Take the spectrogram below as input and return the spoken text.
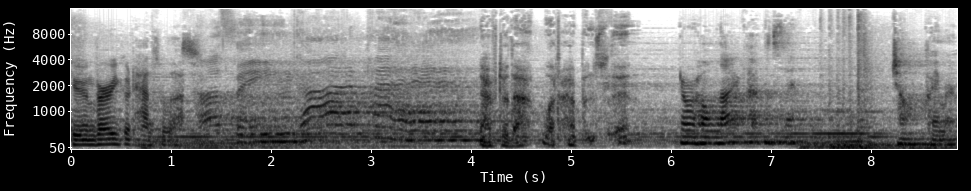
You're in very good hands with us. After that, what happens then? Your whole life happens then. John Kramer.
